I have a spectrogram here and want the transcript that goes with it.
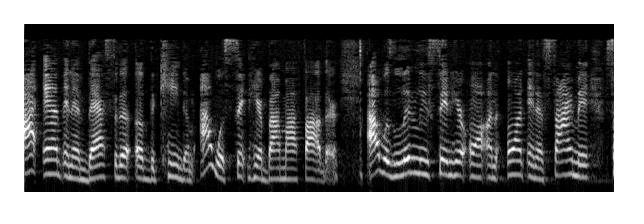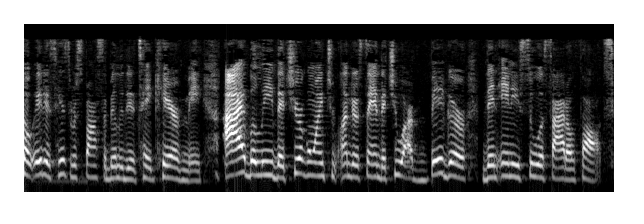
I am an ambassador of the kingdom. I was sent here by my father. I was literally sent here on an, on an assignment. So it is his responsibility to take care of me. I believe that you're going to understand that you are bigger than any suicidal thoughts,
